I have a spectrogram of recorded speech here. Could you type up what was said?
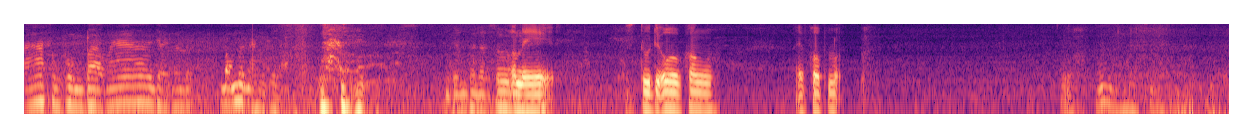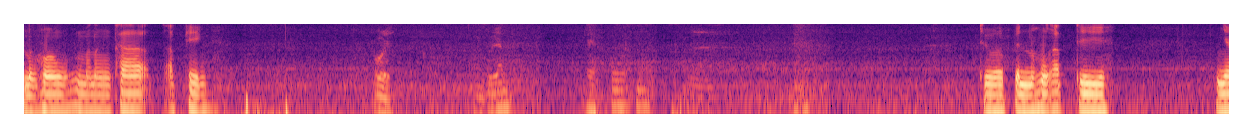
อ่าสมภูมิบากมาใหญ่มันบ้ามืดอันคือเป็นพลสู้อันนี้สตูดิโอของไอ้พบเนาะหนังห้องมานั่งท่าอัดเพลงโอ้ยเพื่อนแบบโคตรเนาะ ถือว่าเป็นห้องอัดที่ใหญ่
